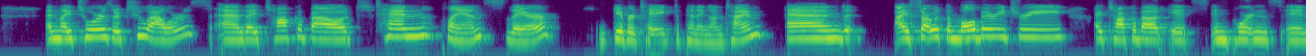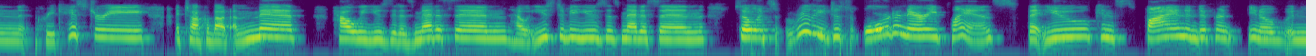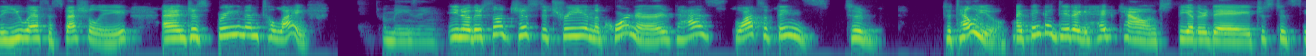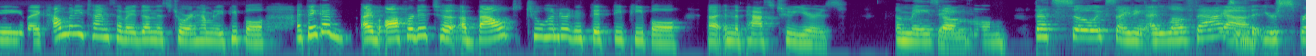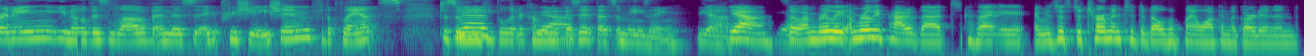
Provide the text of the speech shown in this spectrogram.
and my tours are two hours and i talk about 10 plants there give or take depending on time and i start with the mulberry tree i talk about its importance in greek history i talk about a myth how we use it as medicine, how it used to be used as medicine. So it's really just ordinary plants that you can find in different, you know, in the US especially, and just bring them to life. Amazing. You know, there's not just a tree in the corner. It has lots of things to to tell you. I think I did a head count the other day just to see like how many times have I done this tour and how many people. I think I've I've offered it to about 250 people uh, in the past 2 years. Amazing. So, that's so exciting. I love that yeah. that you're spreading, you know, this love and this appreciation for the plants to so yes. many people that are coming yeah. to visit. That's amazing. Yeah. yeah. yeah. So I'm really I'm really proud of that because I I was just determined to develop a plant walk in the garden and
